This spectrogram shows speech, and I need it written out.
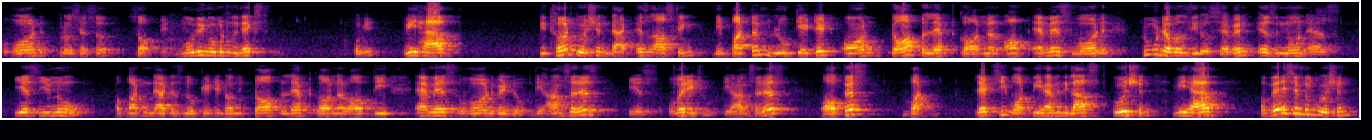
word processor software. Moving over to the next. Okay, we have the third question that is asking the button located on top left corner of MS Word 2007 is known as. Yes, you know a button that is located on the top left corner of the MS Word window. The answer is Yes, very true. The answer is office button. Let's see what we have in the last question. We have a very simple question,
